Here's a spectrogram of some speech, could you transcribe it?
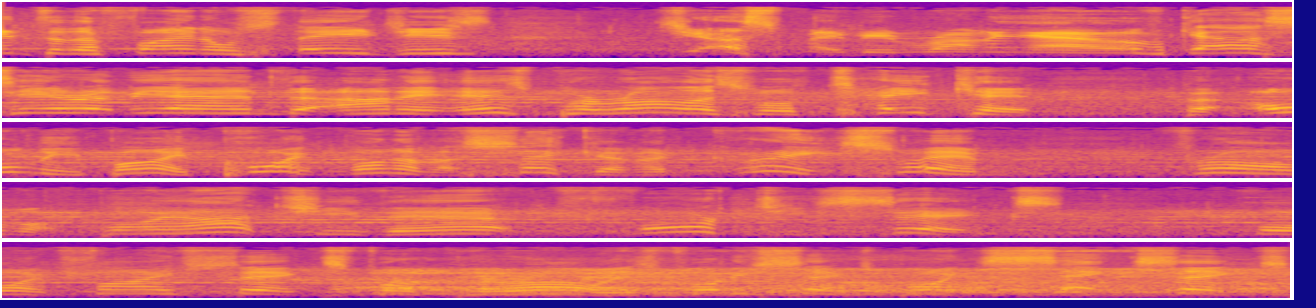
into the final stages just maybe running out of gas here at the end, and it is Perales will take it, but only by 0.1 of a second. A great swim from Boyaci there, 46.56 for Perales, 46.66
